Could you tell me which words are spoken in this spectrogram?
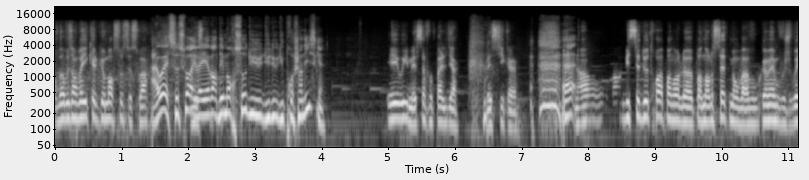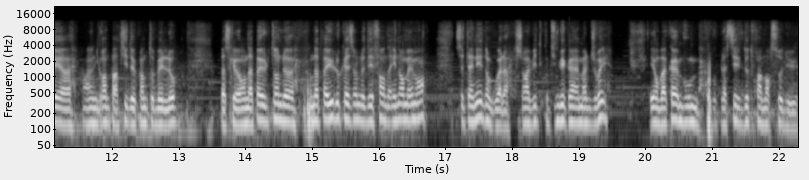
on va vous envoyer quelques morceaux ce soir. Ah ouais, ce soir il va y avoir des morceaux du, du, du prochain disque? Et oui, mais ça faut pas le dire. Mais si quand même. Euh. Non, on va glisser deux trois pendant le pendant le set, mais on va vous quand même vous jouer euh, une grande partie de Cantobello parce qu'on n'a pas eu le temps de, le- on n'a pas eu l'occasion de le défendre énormément cette année. Donc voilà, j'ai envie de continuer quand même à le jouer et on va quand même vous vous placer deux trois morceaux du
